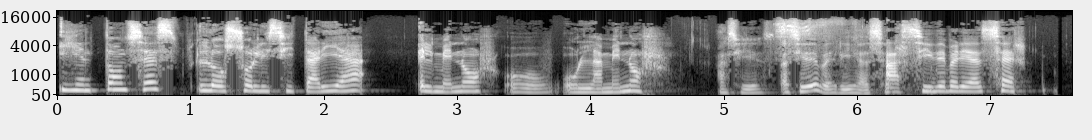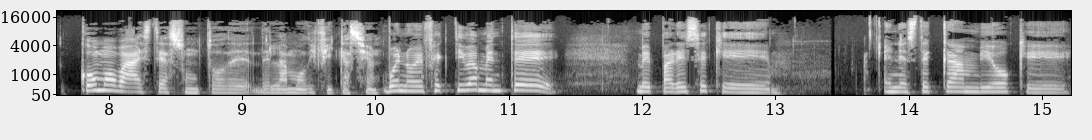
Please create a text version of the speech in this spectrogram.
Y entonces lo solicitaría el menor o, o la menor. Así es, así debería ser. Así debería ser. ¿Cómo va este asunto de, la modificación? Bueno, efectivamente, me parece que en este cambio que,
